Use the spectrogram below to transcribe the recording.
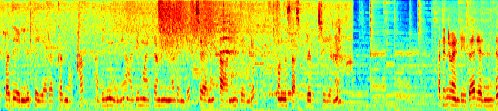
അപ്പോൾ അത് എങ്ങനെ തയ്യാറാക്കാൻ നോക്കാം. അതിന് മുന്നേ ആദ്യമായിട്ടാണ് നിങ്ങൾ എന്റെ ചാനൽ കാണുന്നതെങ്കിൽ ഒന്ന് സബ്സ്ക്രൈബ് ചെയ്യണേ. അതിന് വേണ്ടിയത് രണ്ട്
